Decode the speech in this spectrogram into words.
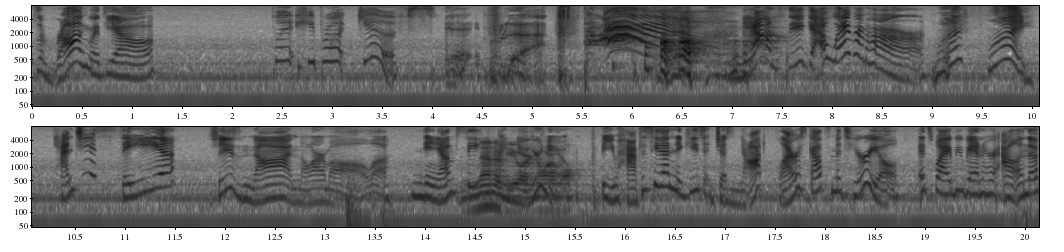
is wrong with you? But he brought gifts. Ah! Nancy, get away from her. What? Why? Can't you see? She's not normal. Nancy, None of I you know are you're normal. new, but you have to see that Nikki's just not Flower Scout's material. It's why we ran her out in the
